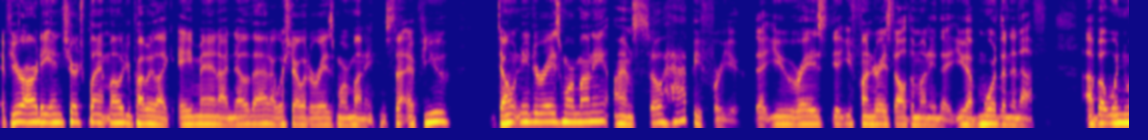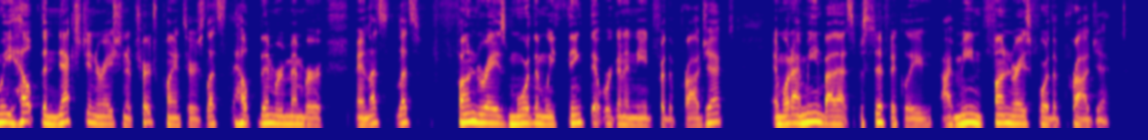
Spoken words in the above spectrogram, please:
if you're already in church plant mode, you're probably like, "Amen, I know that. I wish I would have raised more money." So, if you don't need to raise more money, I am so happy for you that you raised, that you fundraised all the money, that you have more than enough. Uh, but when we help the next generation of church planters, let's help them remember, man, let's let's fundraise more than we think that we're going to need for the project. And what I mean by that specifically, I mean fundraise for the project.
